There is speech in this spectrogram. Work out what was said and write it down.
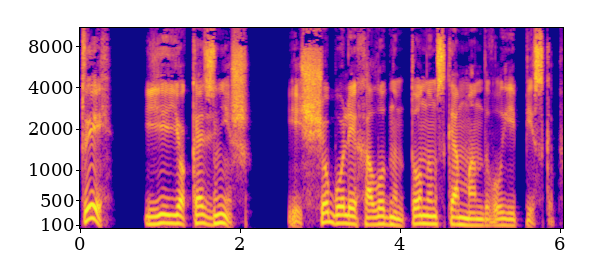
«Ты ее казнишь!» Еще более холодным тоном скомандовал епископ.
